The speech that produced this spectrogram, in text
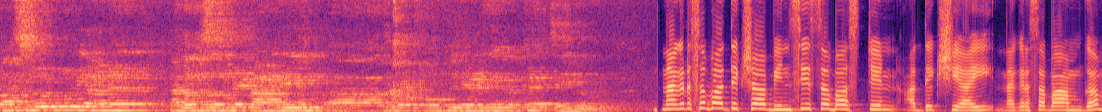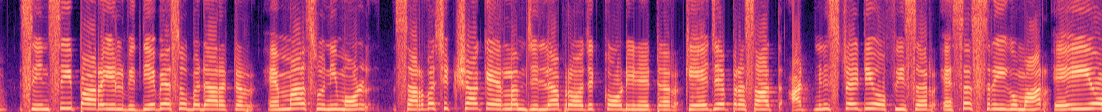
വാശിയോടുകൂടിയാണ് കലോത്സവത്തെ കാണുകയും ചെയ്യുന്നത് നഗരസഭാ അധ്യക്ഷ ബിൻസി സെബാസ്റ്റ്യൻ അധ്യക്ഷയായി നഗരസഭാ അംഗം സിൻസി പാറയിൽ വിദ്യാഭ്യാസ ഉപഡയറക്ടർ എം ആർ സുനിമോൾ സർവശിക്ഷ കേരളം ജില്ലാ project coordinator K J Prasad administrative officer S S Sreekumar A EO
